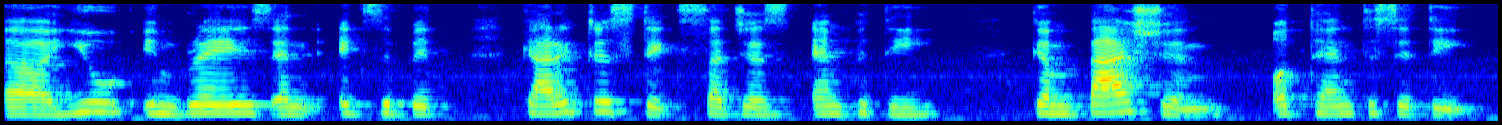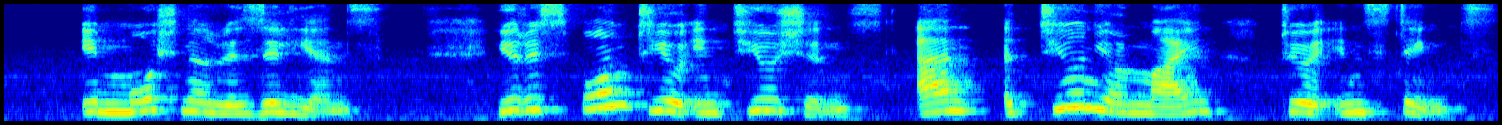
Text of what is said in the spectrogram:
Uh, you embrace and exhibit characteristics such as empathy, compassion, authenticity, emotional resilience. You respond to your intuitions and attune your mind to your instincts.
